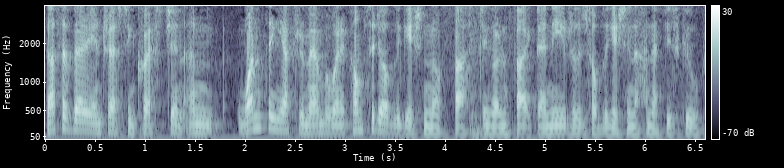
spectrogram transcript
That's a very interesting question. And one thing you have to remember when it comes to the obligation of fasting, or in fact any religious obligation in the Hanafi school,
